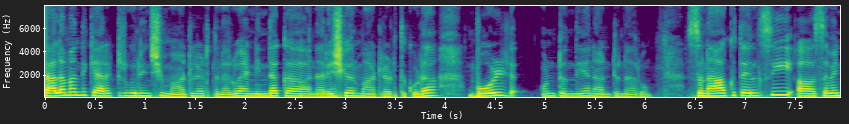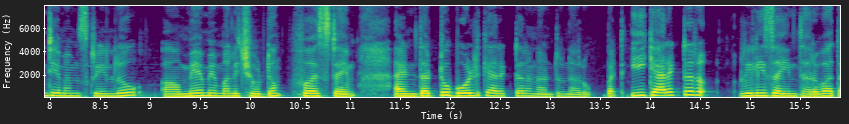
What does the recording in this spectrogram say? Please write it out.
చాలామంది క్యారెక్టర్ గురించి మాట్లాడుతున్నారు. అండ్ ఇందాక నరేష్ గారు మాట్లాడుతూ కూడా బోల్డ్ ఉంటుంది అని అంటున్నారు. సో నాకు తెలిసి సెవెంటీ ఎంఎం స్క్రీన్లో మేము మిమ్మల్ని చూడడం first time and that too bold character అని అంటున్నారు. బట్ ఈ క్యారెక్టర్ రిలీజ్ అయిన తర్వాత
